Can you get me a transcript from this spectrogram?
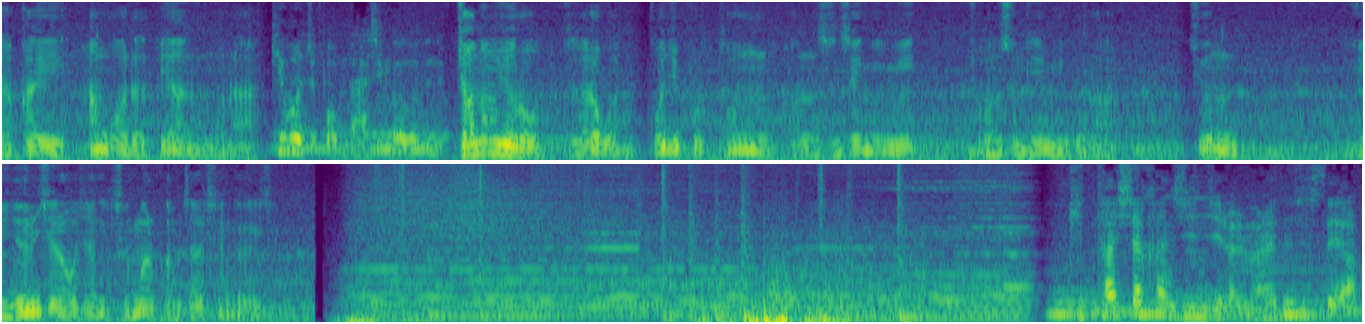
가까이 한국어라도 배우는구나. 기본주법 다 하신 거거든요. 자동적으로 되더라고요. 고집불통하는 선생님이 좋은 선생님이구나. 지금 2년이 지나고 생각 정말 감사할 생각이죠. 기타 시작한 지는 얼마나 되셨어요?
